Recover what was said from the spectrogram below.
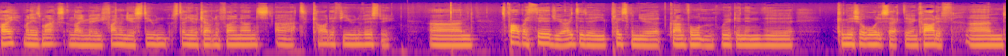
Hi, my name is Max, and I'm a final year student studying accounting and finance at Cardiff University. And as part of my third year, I did a placement year at Grant Thornton, working in the commercial audit sector in Cardiff. And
